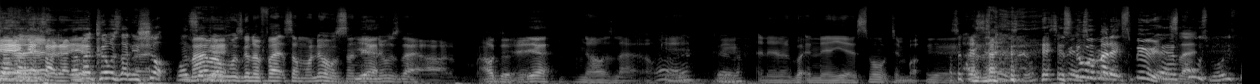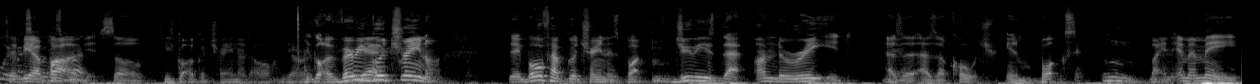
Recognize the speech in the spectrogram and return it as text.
yeah, yeah, like that, My yeah. man closed down his shop. One my second. man was gonna fight someone else, and then Yeah. it was like, oh, I'll do it, yeah. And I was like, okay. Alright, fair Yeah. enough. And then I got in there, yeah, smoked him, but Yeah. That's a great experience, though. That's it's a still a mad Yeah, experience, of like course, bro. He fought to in be a Mexico, part of mad. it. So He's got a good trainer though. You're he's got a very Yeah. good trainer. They both have good trainers, but Dewey's that underrated as a as a coach in boxing, Mm. but in MMA,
